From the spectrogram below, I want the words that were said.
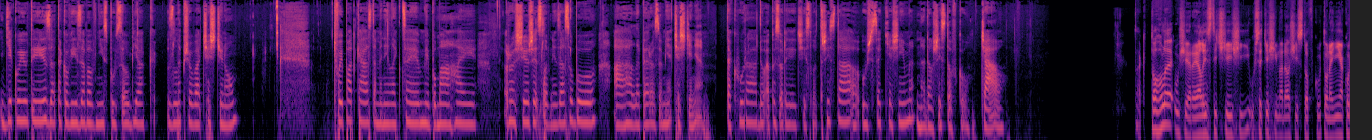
Děkuji ti za takový zabavný způsob, jak zlepšovat češtinu. Tvůj podcast a mini lekce mi pomáhají rozšířit slovní zásobu a lépe rozumět češtině. Tak hurá do epizody číslo 300 a už se těším na další stovku. Ciao. Tak tohle už je realističtější, už se těším na další stovku, to není jako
